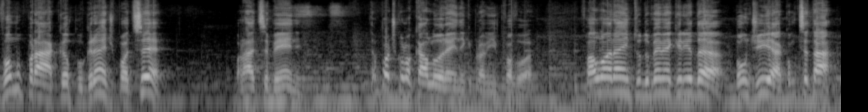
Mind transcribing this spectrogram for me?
Vamos, vamos para Campo Grande, pode ser? Para a Rádio CBN. Então pode colocar a Lorraine aqui para mim, por favor. Fala, Lorraine, tudo bem, minha querida? Bom dia, como que você está?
